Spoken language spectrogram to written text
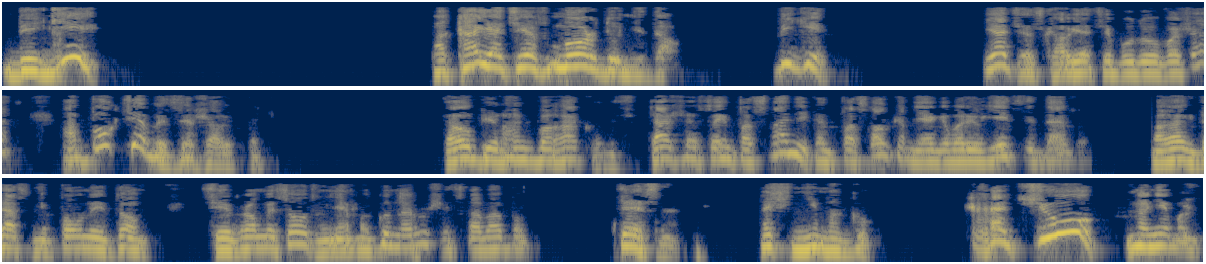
Беги, пока я тебе в морду не дал. Беги. Я тебе сказал, я тебя буду уважать, а Бог тебя воздержал их стал Биран Бараку. Даже своим посланникам послал ко мне, я говорю, если даже Барак даст мне полный дом серебром и золотом, я могу нарушить слова Бога. Интересно. Значит, не могу. Хочу, но не могу.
